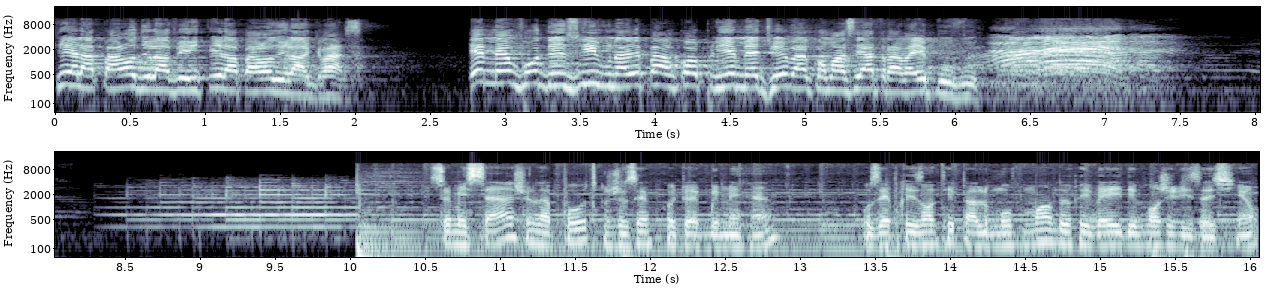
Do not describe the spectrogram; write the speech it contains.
qui est la parole de la vérité, la parole de la grâce. Et même vos désirs, vous n'avez pas encore prié, mais Dieu va commencer à travailler pour vous. Ce message de l'apôtre Joseph Kodouak Bemehin vous est présenté par le mouvement de réveil d'évangélisation,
